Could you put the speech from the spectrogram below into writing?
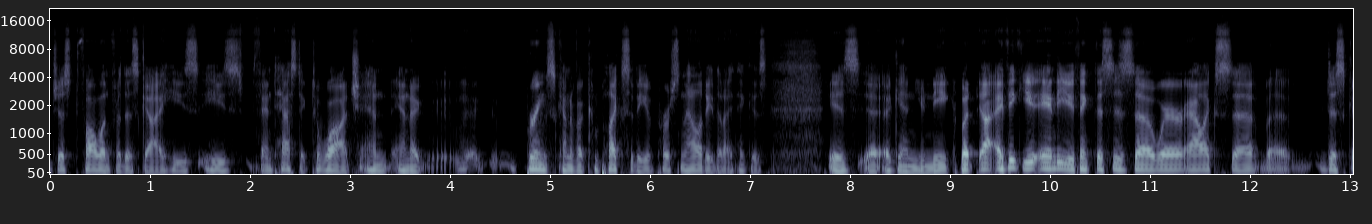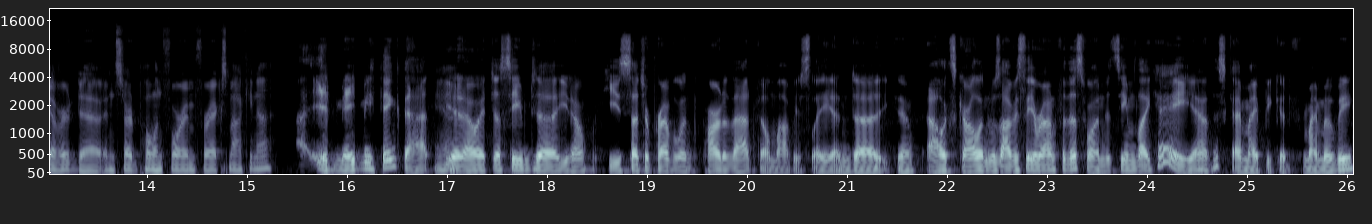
just fallen for this guy. He's he's fantastic to watch, and and a, brings kind of a complexity of personality that I think is is uh, again unique. But I I think you, Andy, you think this is uh, where Alex uh, uh, discovered uh, and started pulling for him for Ex Machina. It made me think that Yeah. you know it just seemed to you know he's such a prevalent part of that film obviously and uh, you know alex garland was obviously around for this one it seemed like hey yeah this guy might be good for my movie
